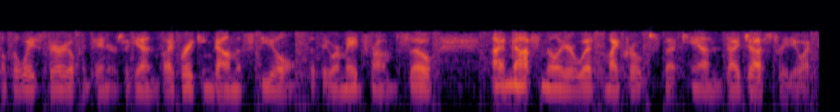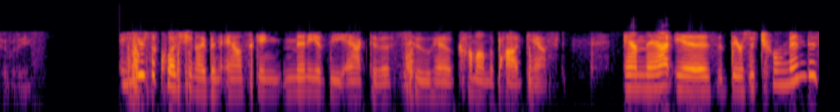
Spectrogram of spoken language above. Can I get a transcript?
of the waste burial containers again by breaking down the steel that they were made from. So I'm not familiar with microbes that can digest radioactivity. Here's a question I've been asking many of the activists who have come on the podcast. And that is there's a tremendous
